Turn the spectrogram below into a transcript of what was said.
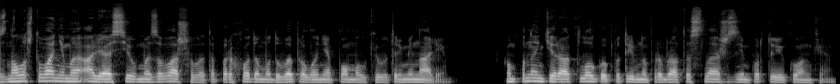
З налаштуваннями аліасів ми завершили та переходимо до виправлення помилки у терміналі. В компоненті React Logo потрібно прибрати слеш з імпорту іконки.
